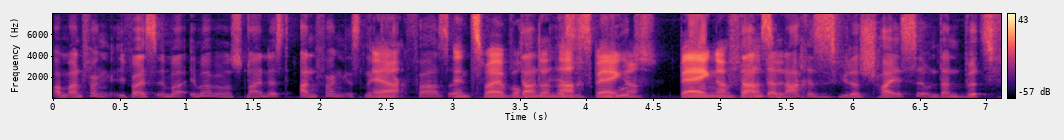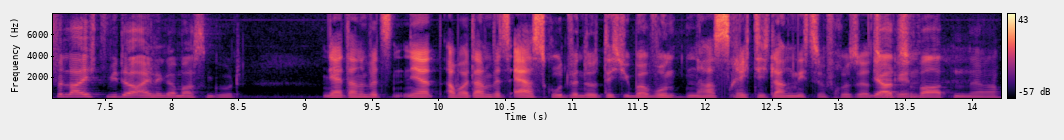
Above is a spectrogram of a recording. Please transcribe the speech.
Am Anfang, ich weiß immer, immer wenn man es schneiden lässt, Anfang ist eine Ja, Kackphase. in zwei Wochen danach ist es Banger. gut, Banger Und dann danach ist es wieder scheiße und dann wird es vielleicht wieder einigermaßen gut. Ja, dann wird's ja, aber dann wird's erst gut, wenn du dich überwunden hast, richtig lang nicht zum Friseur Ja, zu gehen. zu warten, ja.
